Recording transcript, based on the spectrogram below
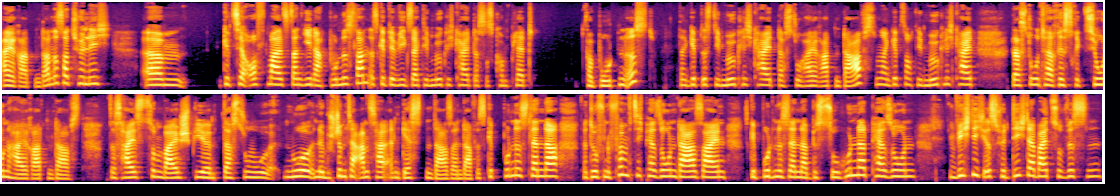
heiraten. Dann ist natürlich, ähm, gibt es ja oftmals dann je nach Bundesland, es gibt ja wie gesagt die Möglichkeit, dass es komplett verboten ist dann gibt es die Möglichkeit, dass du heiraten darfst und dann gibt es noch die Möglichkeit, dass du unter Restriktionen heiraten darfst. Das heißt zum Beispiel, dass du nur eine bestimmte Anzahl an Gästen da sein darfst. Es gibt Bundesländer, da dürfen 50 Personen da sein. Es gibt Bundesländer bis zu 100 Personen. Wichtig ist für dich dabei zu wissen,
